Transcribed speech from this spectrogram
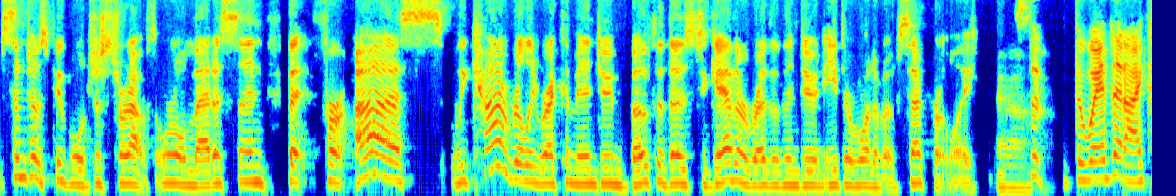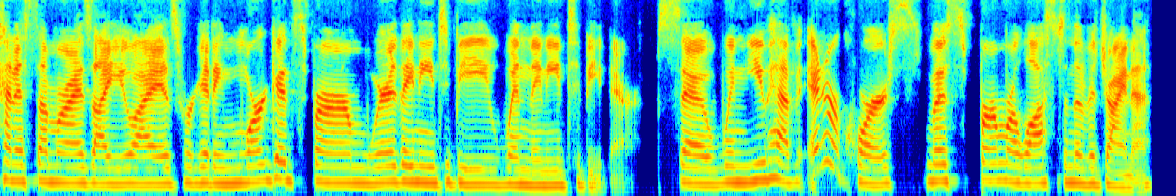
sometimes people will just start out with oral medicine. But for us, we kind of really recommend doing both of those together rather than doing either one of them separately. Yeah. So the way that I kind of summarize IUI is we're getting more good sperm where they need to be when they need to be there. So when you have intercourse, most sperm are lost in the vagina.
